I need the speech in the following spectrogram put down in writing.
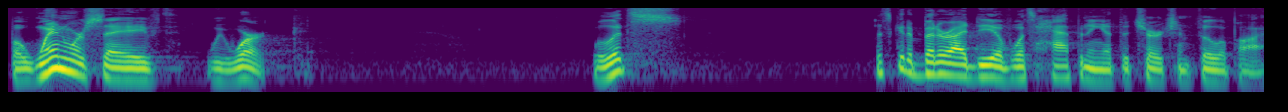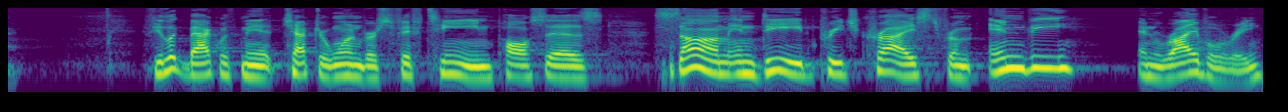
but when we're saved, we work. Well, let's, let's get a better idea of what's happening at the church in Philippi. If you look back with me at chapter 1, verse 15, Paul says, Some indeed preach Christ from envy and rivalry,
